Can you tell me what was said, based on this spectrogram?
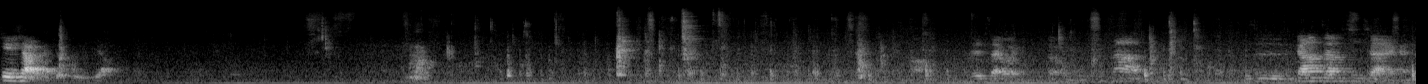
接下来就不一样。好，可以再问。那就是刚刚这样听下来，感觉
